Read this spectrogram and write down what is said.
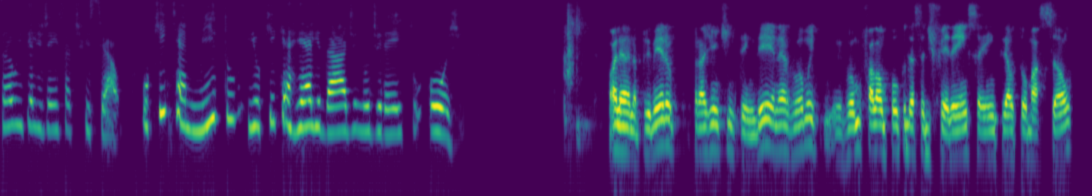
então, inteligência artificial. O que, que é mito e o que, que é realidade no direito hoje? Olha, Ana, primeiro, para a gente entender, né, vamos, vamos falar um pouco dessa diferença entre automação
